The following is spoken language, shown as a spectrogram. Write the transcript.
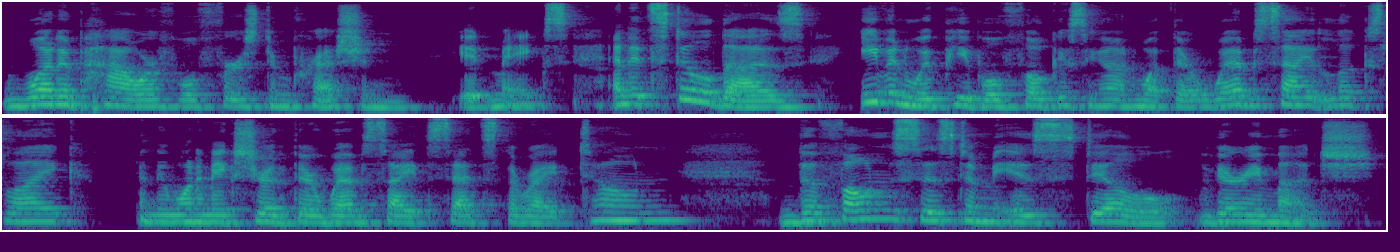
what a powerful first impression it makes. And it still does, even with people focusing on what their website looks like. And they want to make sure that their website sets the right tone. The phone system is still very much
